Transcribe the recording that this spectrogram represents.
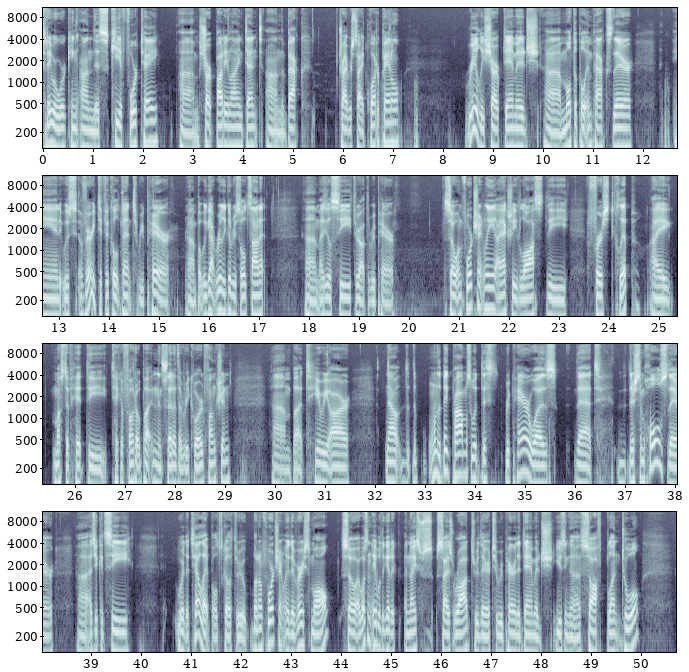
Today we're working on this Kia Forte um, sharp body line dent on the back driver's side quarter panel. Really sharp damage, uh, multiple impacts there, and it was a very difficult dent to repair, uh, but we got really good results on it, um, as you'll see throughout the repair. So unfortunately, I actually lost the first clip. I must have hit the take a photo button instead of the record function. Um, but here we are. Now, the, the, one of the big problems with this repair was that there's some holes there, uh, as you can see, where the tail light bolts go through. But unfortunately, they're very small, so I wasn't able to get a, a nice size rod through there to repair the damage using a soft blunt tool.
